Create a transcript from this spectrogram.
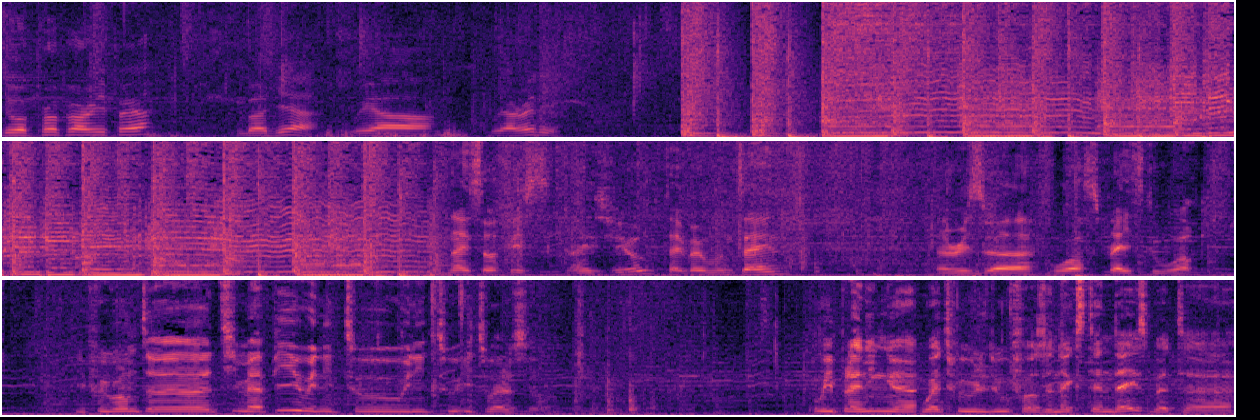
do a proper repair. But yeah, we are we are ready. Nice office, nice view, Table Mountain. There is a worst place to work. if we want a team happy, we need to we need to eat well. So we're planning uh, what we will do for the next 10 days, but uh,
